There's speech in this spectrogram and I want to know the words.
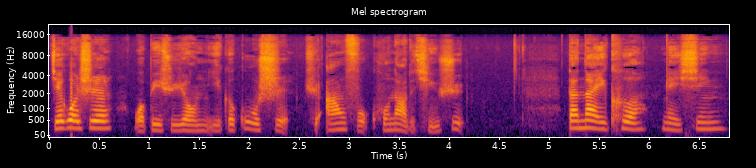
结果是我必须用一个故事去安抚哭闹的情绪，但那一刻内心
